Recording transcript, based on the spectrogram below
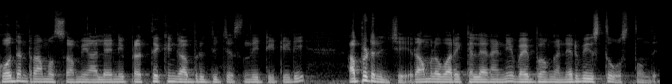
కోదన్ రామస్వామి ఆలయాన్ని ప్రత్యేకంగా అభివృద్ధి చేసింది టీటీడీ. అప్పటి నుంచి రాములవారి కళ్యాణాన్ని వైభవంగా నిర్వహిస్తూ వస్తుంది.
